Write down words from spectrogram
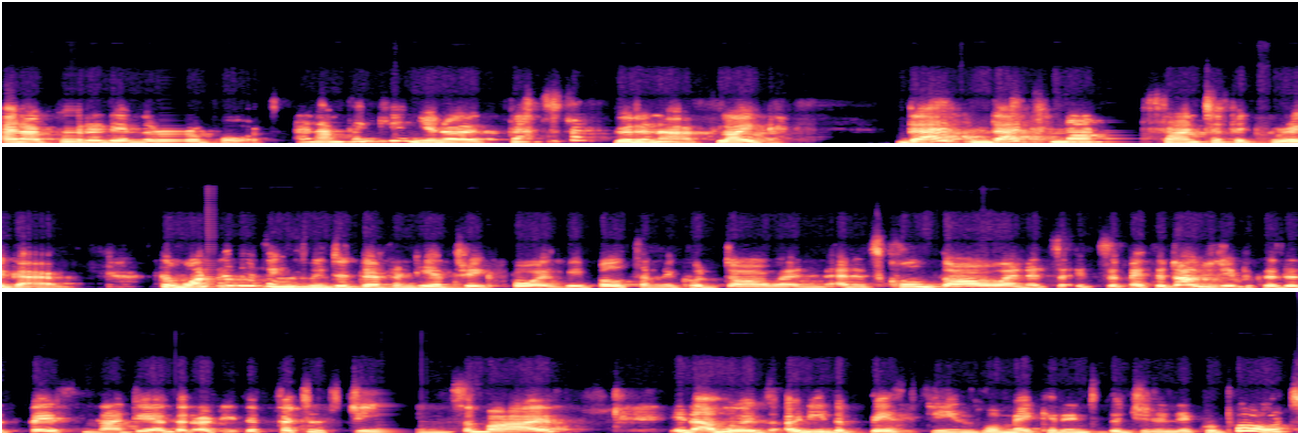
and I put it in the report. And I'm thinking, you know, that's not good enough. Like that, that's not scientific rigor. So one of the things we did differently at 3x4 is we built something called Darwin, and it's called Darwin. It's it's a methodology because it's based on the idea that only the fittest genes survive. In other words, only the best genes will make it into the genetic report.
